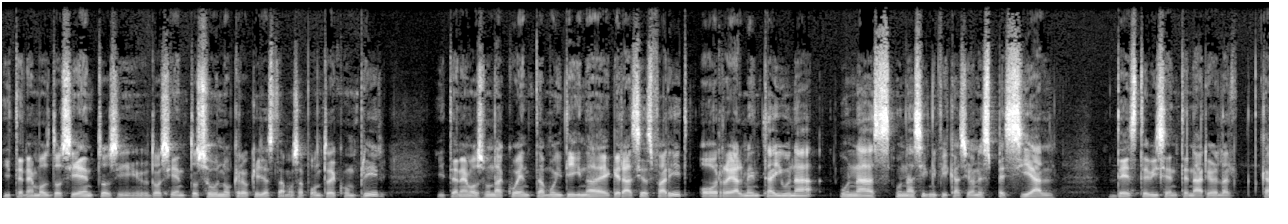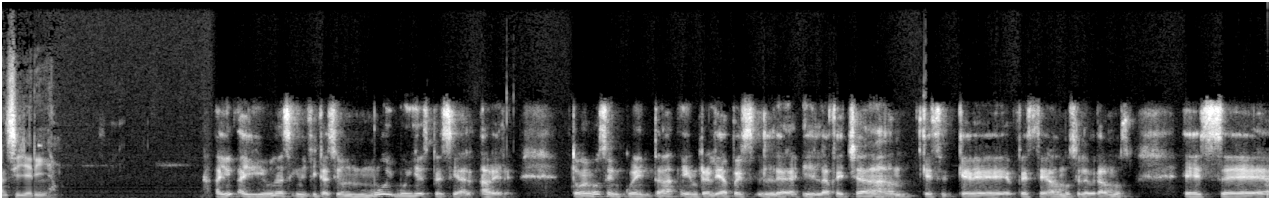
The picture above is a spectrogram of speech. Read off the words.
y tenemos 200 y 201 creo que ya estamos a punto de cumplir y tenemos una cuenta muy digna de gracias Farid o realmente hay una, una, una significación especial de este bicentenario de la Cancillería? hay, una significación muy, muy especial. A ver, tomemos en cuenta, en realidad, pues la, fecha que, que, festejamos, celebramos, es, eh,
